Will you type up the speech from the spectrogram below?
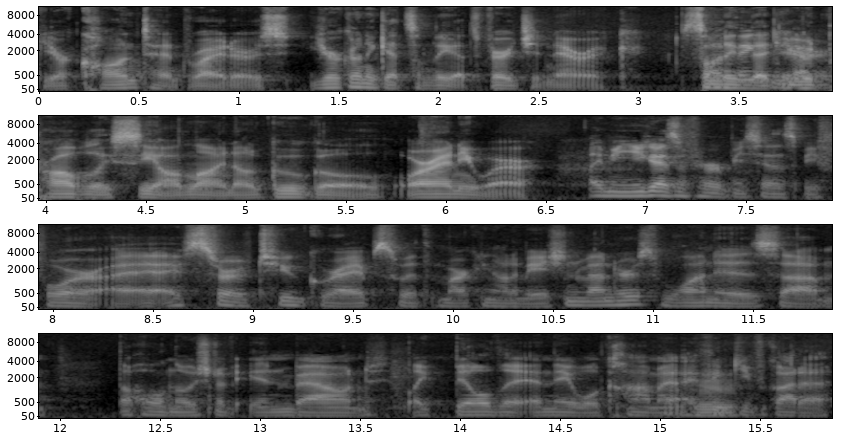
your content writers, you're going to get something that's very generic, something think- that you would probably see online on Google or anywhere. I mean, you guys have heard me say this before. I, I have sort of two gripes with marketing automation vendors. One is um, the whole notion of inbound, like build it and they will come. I, I think you've got to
